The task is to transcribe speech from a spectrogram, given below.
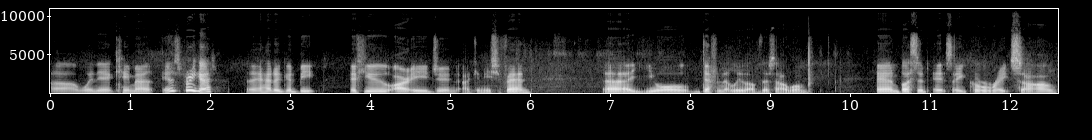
uh, when it came out. It was pretty good. It had a good beat. If you are a Jin Akanishi fan, uh, you will definitely love this album. And Blessed is a great song.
